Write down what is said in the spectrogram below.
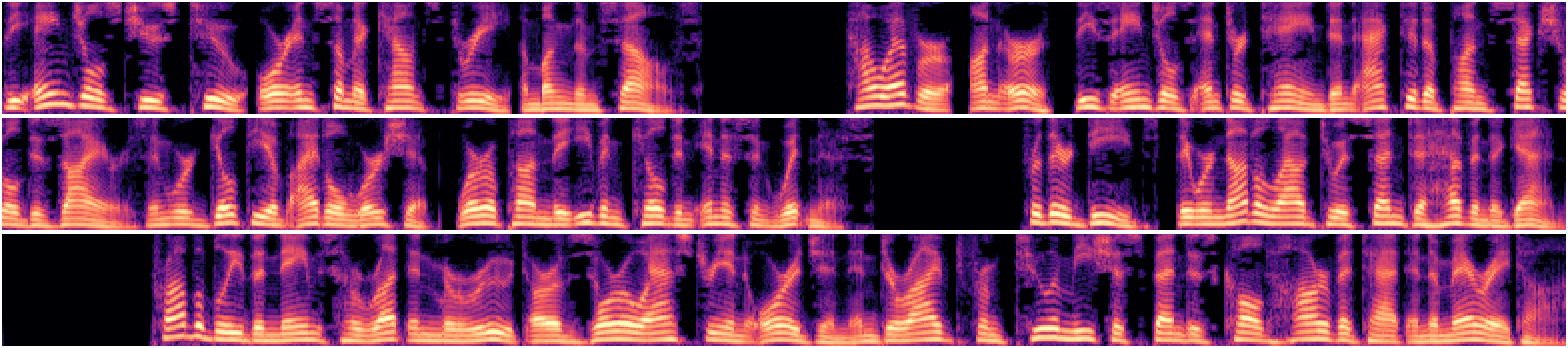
The angels choose two or in some accounts three among themselves. However, on earth, these angels entertained and acted upon sexual desires and were guilty of idol worship, whereupon they even killed an innocent witness. For their deeds, they were not allowed to ascend to heaven again. Probably the names Harut and Marut are of Zoroastrian origin and derived from two Amesha Spentas called Haurvatat and Ameretat.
